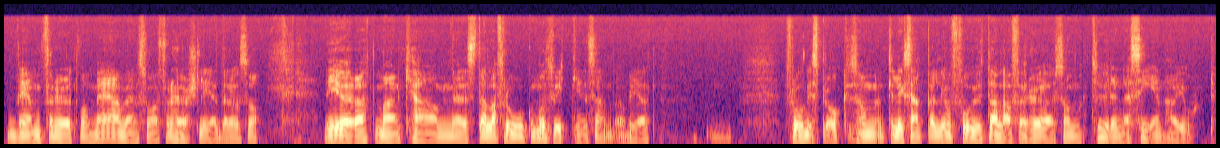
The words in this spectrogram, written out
vem förhöret var med, vem som var förhörsledare och så. Det gör att man kan eh, ställa frågor mot Wikin sen då, via frågespråk som till exempel att få ut alla förhör som Ture Nässén har gjort.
